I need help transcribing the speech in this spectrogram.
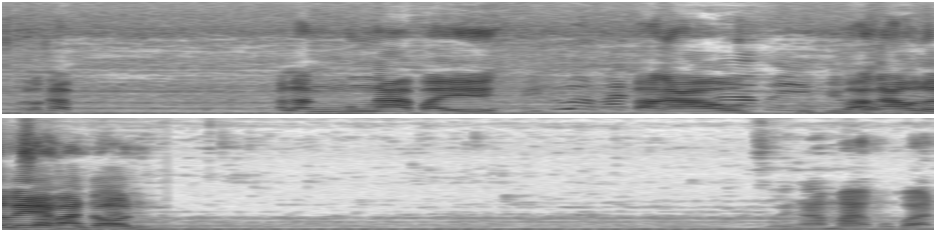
เอาละครับกำลังมุ่งหน้าไปปากอ่าวปากอ่าวทะเลบ้านดอน สวยงามมากหมู่บ้าน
